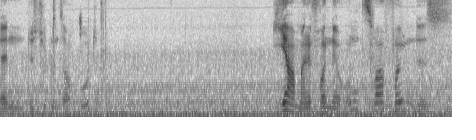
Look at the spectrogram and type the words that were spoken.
Denn das tut uns auch gut. Ja, meine Freunde, und zwar folgendes.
